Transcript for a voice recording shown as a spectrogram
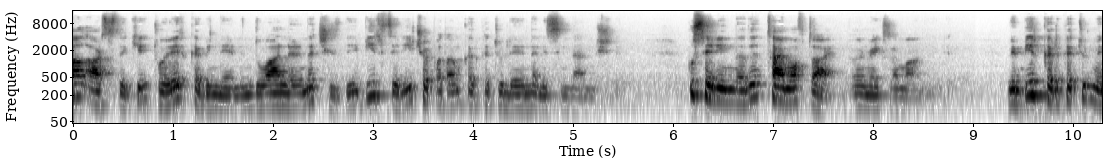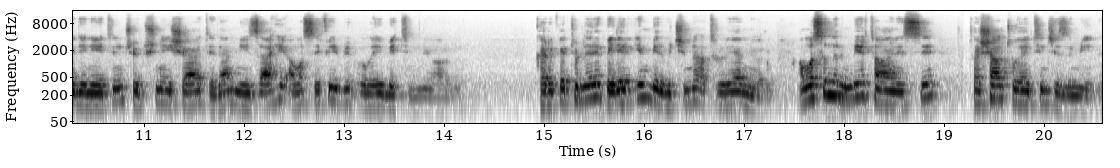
Cal Arts'taki tuvalet kabinlerinin duvarlarına çizdiği bir seri çöp adam karikatürlerinden esinlenmişti. Bu serinin adı Time of Die, ölmek zamanıydı. Ve bir karikatür medeniyetinin çöküşüne işaret eden mizahi ama sefil bir olayı betimliyordu. Karikatürleri belirgin bir biçimde hatırlayamıyorum ama sanırım bir tanesi taşan tuvaletin çizimiydi.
